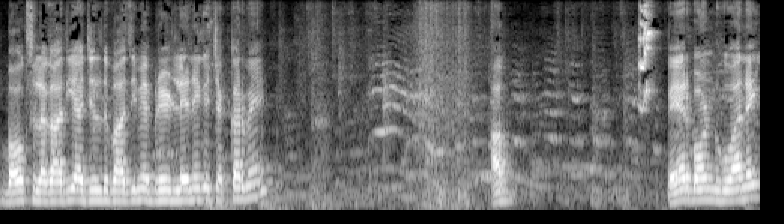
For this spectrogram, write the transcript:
बॉक्स लगा दिया जल्दबाजी में ब्रेड लेने के चक्कर में? अब पैर बॉन्ड हुआ नहीं।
